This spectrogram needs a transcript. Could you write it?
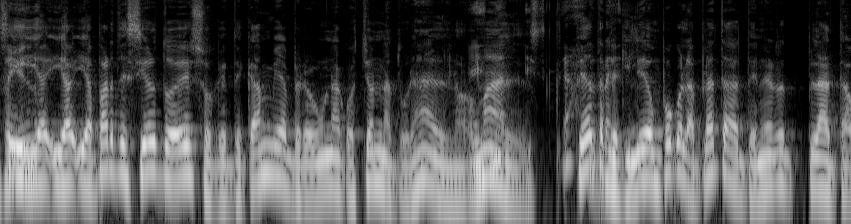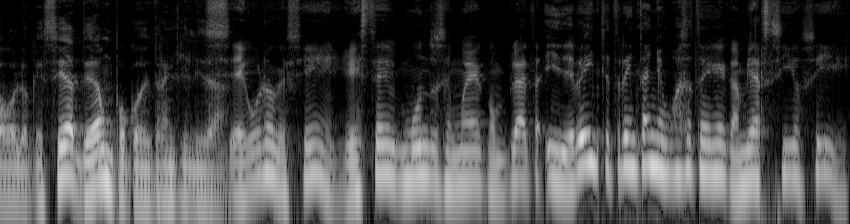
O sea, sí, yo- y, y- y aparte es cierto eso, que te cambia, pero una cuestión natural, normal. es- claro, te da tranquilidad un poco la plata, tener plata o lo que sea, te da un poco de tranquilidad. Seguro que sí. Este mundo se mueve con plata. Y de 20, 30 años vas a tener que cambiar sí o sí.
